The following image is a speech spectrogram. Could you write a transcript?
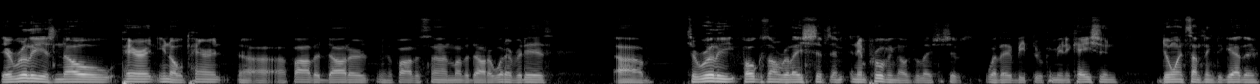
There really is no parent, you know, parent, uh, uh father, daughter, you know, father, son, mother, daughter, whatever it is, um, to really focus on relationships and, and, improving those relationships, whether it be through communication, doing something together.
